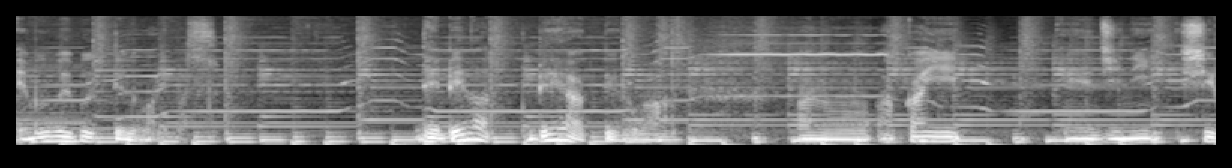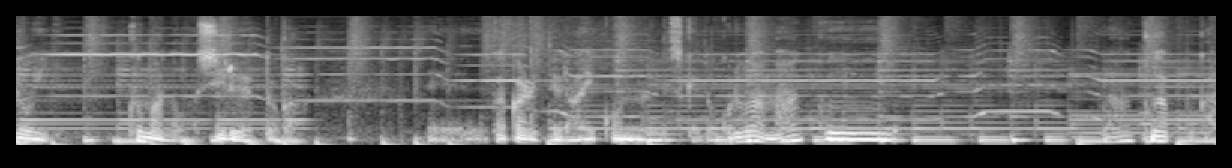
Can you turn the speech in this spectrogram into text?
MWeb っていうのがあります。でベアベアっていうのはあの赤い、え字に白いクマのシルエットが、え、書かれてるアイコンなんですけどこれはマークマークアップか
